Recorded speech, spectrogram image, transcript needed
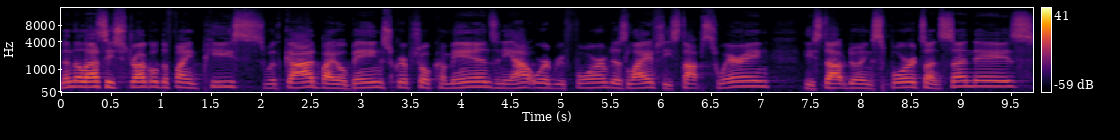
Nonetheless, he struggled to find peace with God by obeying scriptural commands, and he outward reformed his life. He stopped swearing, he stopped doing sports on Sundays.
